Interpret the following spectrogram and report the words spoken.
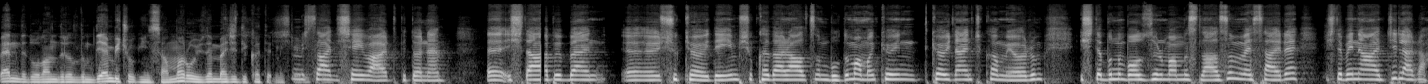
ben de dolandırıldım diyen birçok insan var. O yüzden bence dikkat etmek Şimdi gerekiyor. Misali şey vardı bir dönem. Ee, işte abi ben e, şu köydeyim, şu kadar altın buldum ama köyün köyden çıkamıyorum. İşte bunu bozdurmamız lazım vesaire. İşte beni acil ara.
